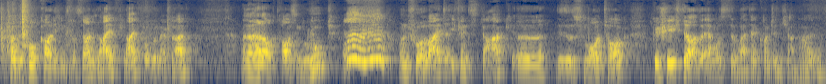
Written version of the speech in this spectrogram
Ich fand es hochgradig interessant, live, live, wohlgemerkt live. Und dann hat er auch draußen gehupt und fuhr weiter. Ich finde es stark, äh, diese Smalltalk-Geschichte. Also er musste weiter, er konnte nicht anhalten.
